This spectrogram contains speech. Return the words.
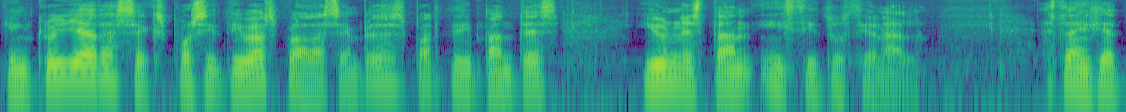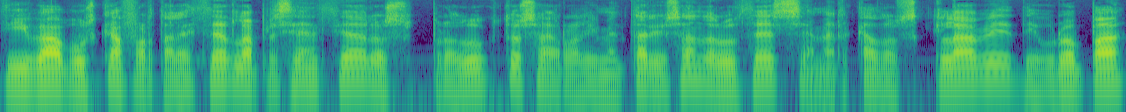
que incluye áreas expositivas para las empresas participantes y un stand institucional. Esta iniciativa busca fortalecer la presencia de los productos agroalimentarios andaluces en mercados clave de Europa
